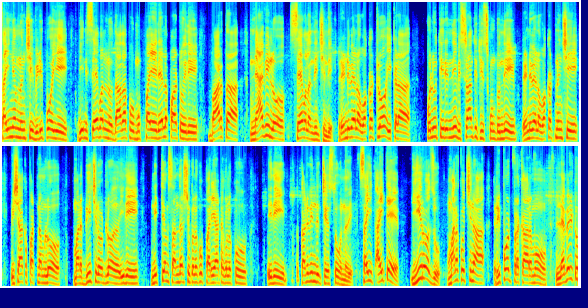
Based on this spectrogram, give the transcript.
సైన్యం నుంచి విడిపోయి దీని సేవలను దాదాపు ముప్పై ఐదేళ్ళ పాటు ఇది భారత నేవీలో సేవలు అందించింది. రెండు వేల ఒకటిలో ఇక్కడ కొలువు తీరింది విశ్రాంతి తీసుకుంటుంది. రెండు వేల ఒకటి నుంచి విశాఖపట్నంలో మన బీచ్ రోడ్లో ఇది నిత్యం సందర్శకులకు పర్యాటకులకు ఇది కనువిందు చేస్తూ ఉన్నది. సై అయితే ఈరోజు మనకొచ్చిన రిపోర్ట్ ప్రకారము లెవెల్ టూ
